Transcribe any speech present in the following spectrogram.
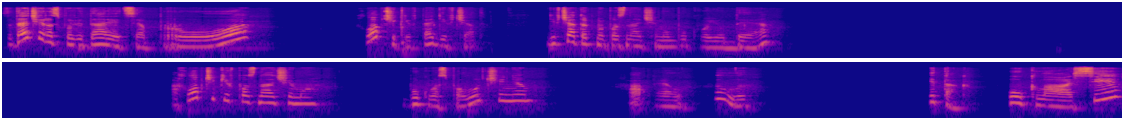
Задача розповідається про хлопчиків та дівчат. Дівчаток ми позначимо буквою Д. А хлопчиків позначимо буква сполученням ХЛ. ХЛ. І так, у класі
